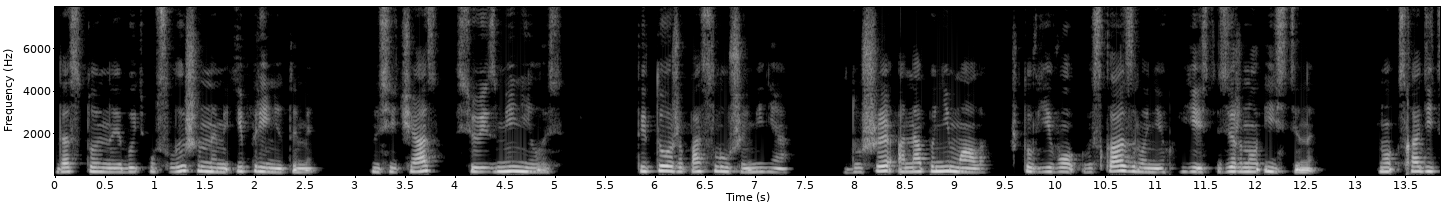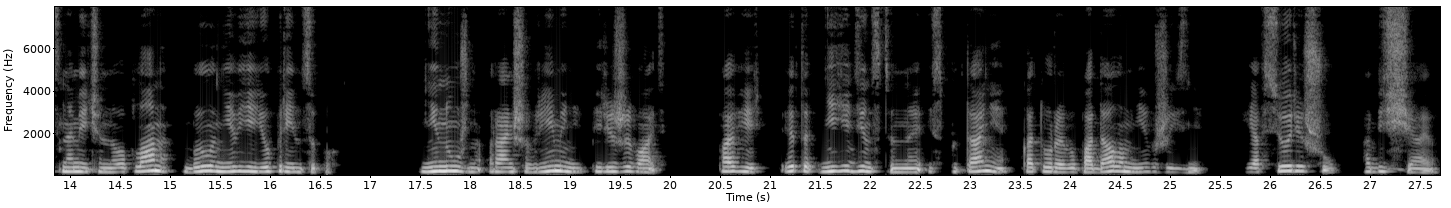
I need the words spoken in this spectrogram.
достойные быть услышанными и принятыми. Но сейчас все изменилось. Ты тоже послушай меня. В душе она понимала, что в его высказываниях есть зерно истины, но сходить с намеченного плана было не в ее принципах. Не нужно раньше времени переживать. Поверь, это не единственное испытание, которое выпадало мне в жизни. Я все решу, обещаю.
